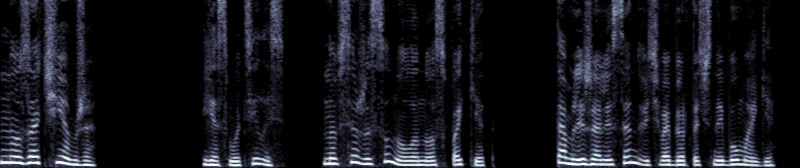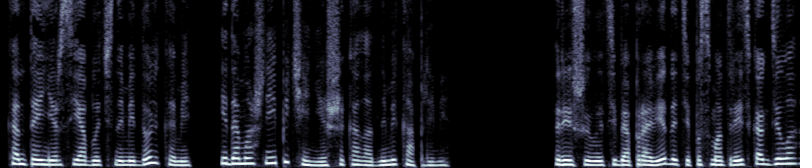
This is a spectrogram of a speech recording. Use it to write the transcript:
«Но зачем же?» Я смутилась, но все же сунула нос в пакет. Там лежали сэндвич в оберточной бумаге, контейнер с яблочными дольками и домашнее печенье с шоколадными каплями. «Решила тебя проведать и посмотреть, как дела?»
